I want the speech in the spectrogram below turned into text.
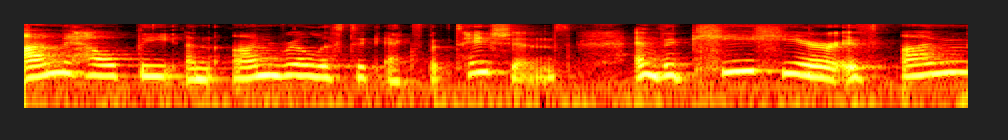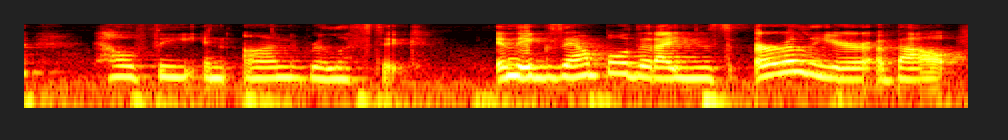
unhealthy and unrealistic expectations, and the key here is unhealthy and unrealistic in the example that I used earlier about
